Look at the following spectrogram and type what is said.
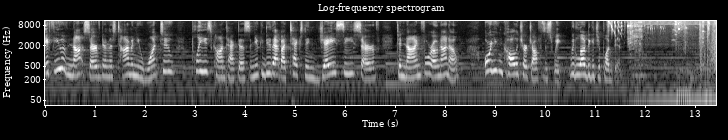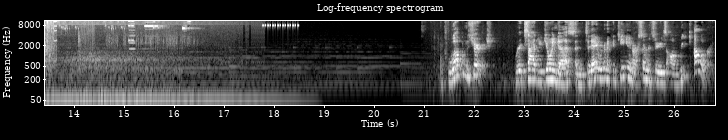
If you have not served during this time and you want to, please contact us. And you can do that by texting JC Serve to 94090, or you can call the church office this week. We'd love to get you plugged in. Welcome to church. We're excited you joined us, and today we're going to continue in our sermon series on recalibrate.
